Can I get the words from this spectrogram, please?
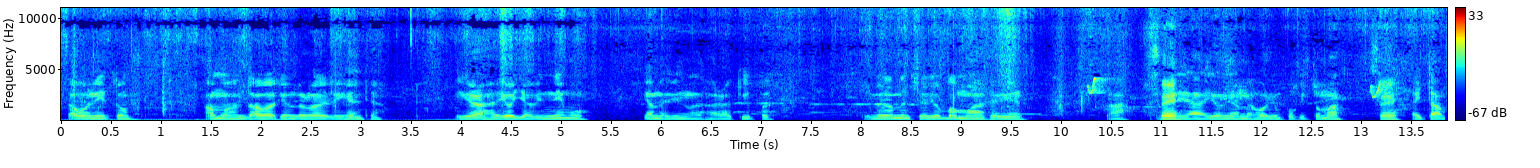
Está bonito. Hemos andado haciendo la diligencia y gracias a Dios ya vinimos. Ya me vino a dejar aquí, pues. Primeramente Dios vamos a seguir. ¿ah? Sí. Y Ya yo me mejore un poquito más. Sí. Ahí estamos.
